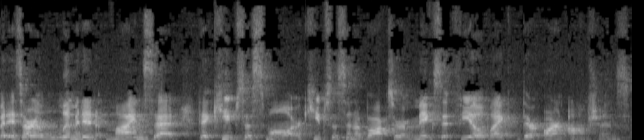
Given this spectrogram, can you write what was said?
but it's our limited mindset that keeps us small or keeps us in a box or makes it feel like there aren't options.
